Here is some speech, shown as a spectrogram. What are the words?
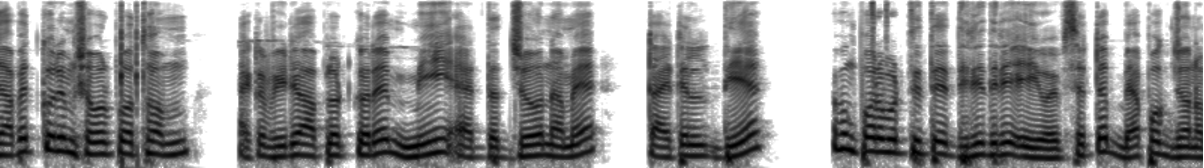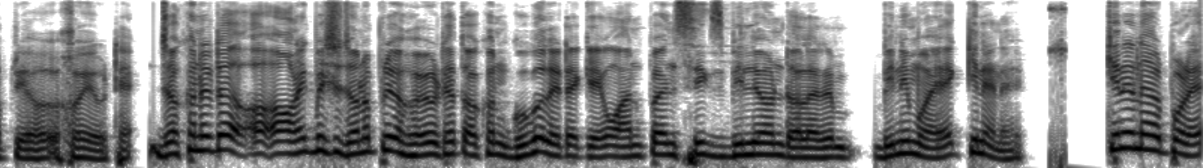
জাভেদ করিম সর্বপ্রথম একটা ভিডিও আপলোড করে মি অ্যাট দ্য জো নামে টাইটেল দিয়ে এবং পরবর্তীতে ধীরে ধীরে এই ওয়েবসাইটটা ব্যাপক জনপ্রিয় হয়ে ওঠে। যখন এটা অনেক বেশি জনপ্রিয় হয়ে ওঠে, তখন গুগল এটাকে ওয়ান পয়েন্ট সিক্স বিলিয়ন ডলারের বিনিময়ে কিনে নেয়। কিনে নেওয়ার পরে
